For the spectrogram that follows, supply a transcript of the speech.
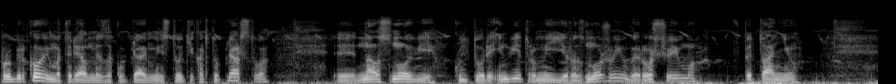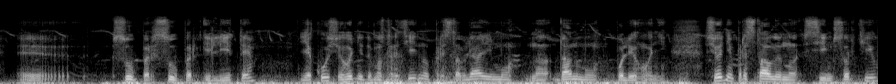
Пробірковий матеріал ми закупляємо в інституті картоплярства. Е, На основі культури інвітро ми її розмножуємо, вирощуємо в питанню супер-супер еліти, яку сьогодні демонстраційно представляємо на даному полігоні. Сьогодні представлено 7 сортів.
